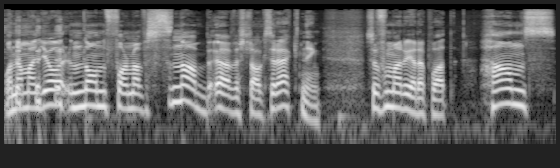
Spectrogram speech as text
Och när man gör någon form av snabb överslagsräkning så får man reda på att hans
